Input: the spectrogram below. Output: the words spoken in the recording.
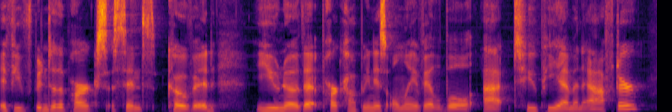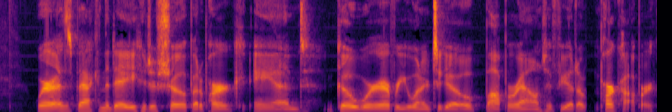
If you've been to the parks since COVID, you know that park hopping is only available at 2 p.m. and after. Whereas back in the day, you could just show up at a park and go wherever you wanted to go, bop around if you had a park hopper.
